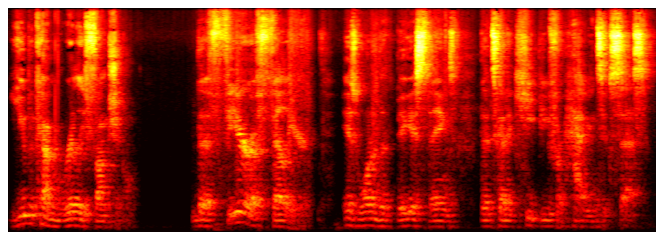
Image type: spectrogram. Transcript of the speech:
you become really functional. The fear of failure is one of the biggest things that's going to keep you from having success.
